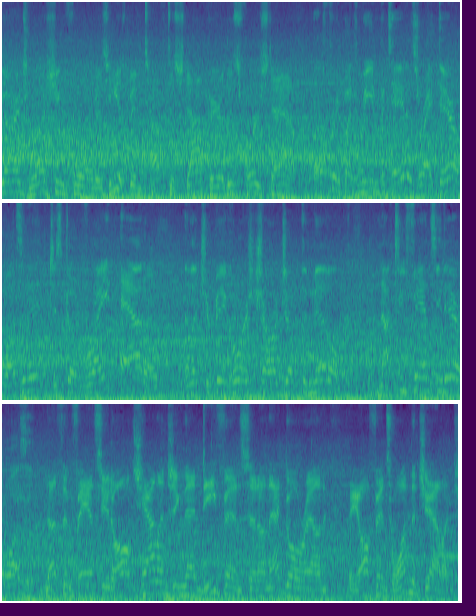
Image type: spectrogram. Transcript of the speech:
yards rushing for him as he has been tough to stop here this first half. That's pretty much meat and potatoes right there, wasn't it? Just go right at him and let your big horse charge up the middle. Not too fancy there, was it? Nothing fancy at all, challenging that defense. And on that go-around, the offense won the challenge.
